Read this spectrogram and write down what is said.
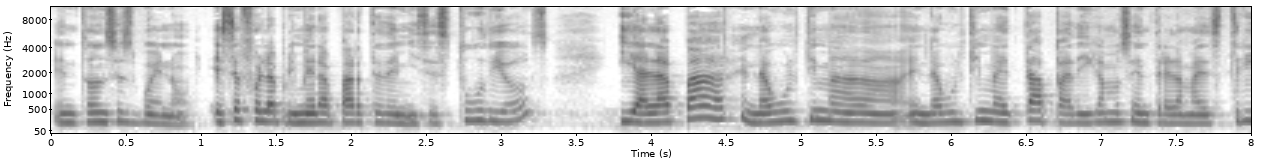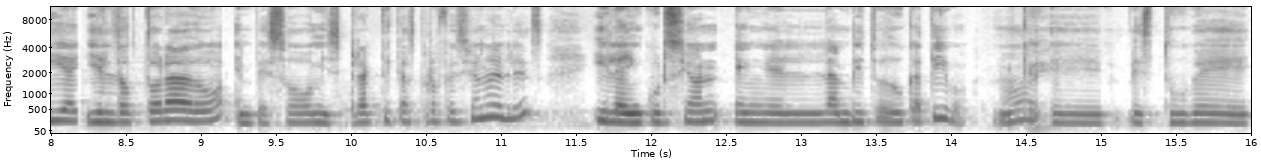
Entonces, bueno, esa fue la primera parte de mis estudios y a la par, en la última, en la última etapa, digamos, entre la maestría y el doctorado, empezó mis prácticas profesionales y la incursión en el ámbito educativo. ¿no? Eh, estuve,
